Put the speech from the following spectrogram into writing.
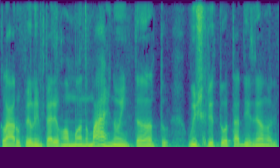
claro, pelo Império Romano. Mas, no entanto, o escritor está dizendo ali,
